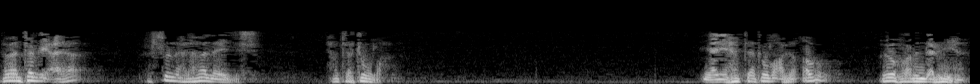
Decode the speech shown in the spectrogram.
فمن تبعها فالسنة له لا يجلس حتى توضع. يعني حتى توضع في القبر ويخرى من دفنها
